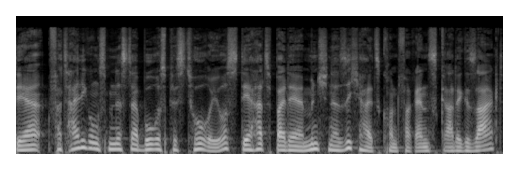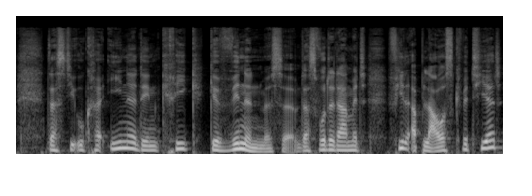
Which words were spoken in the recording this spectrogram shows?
der Verteidigungsminister Boris Pistorius, der hat bei der Münchner Sicherheitskonferenz gerade gesagt, dass die Ukraine den Krieg gewinnen müsse. Das wurde damit viel Applaus quittiert.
